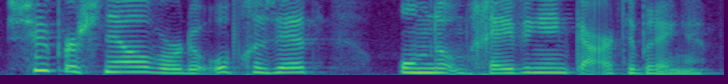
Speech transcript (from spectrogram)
supersnel worden opgezet om de omgeving in kaart te brengen.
